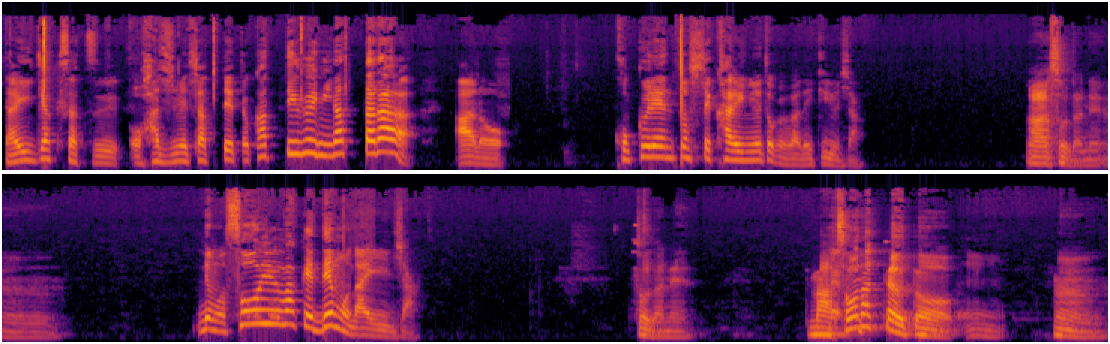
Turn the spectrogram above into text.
大虐殺を始めちゃってとかっていう風になったら、あの、国連として介入とかができるじゃん。ああ、そうだね。うん。でもそういうわけでもないじゃん。そうだね。まあ、そうなっちゃうと、うん。うん。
